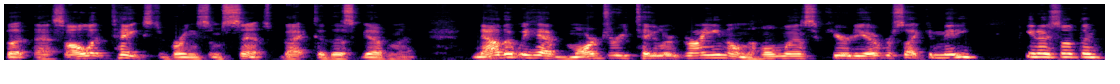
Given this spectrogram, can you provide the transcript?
but that's all it takes to bring some sense back to this government. Now that we have Marjorie Taylor Greene on the Homeland Security Oversight Committee, you know something?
